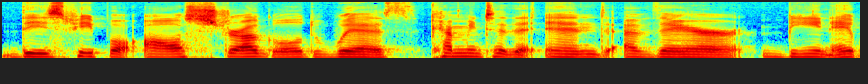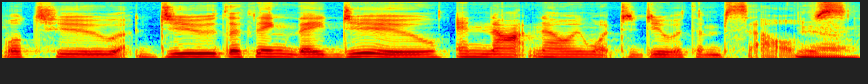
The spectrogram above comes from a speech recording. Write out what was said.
These people all struggled with coming to the end of their being able to do the thing they do and not knowing what to do with themselves. Yeah.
